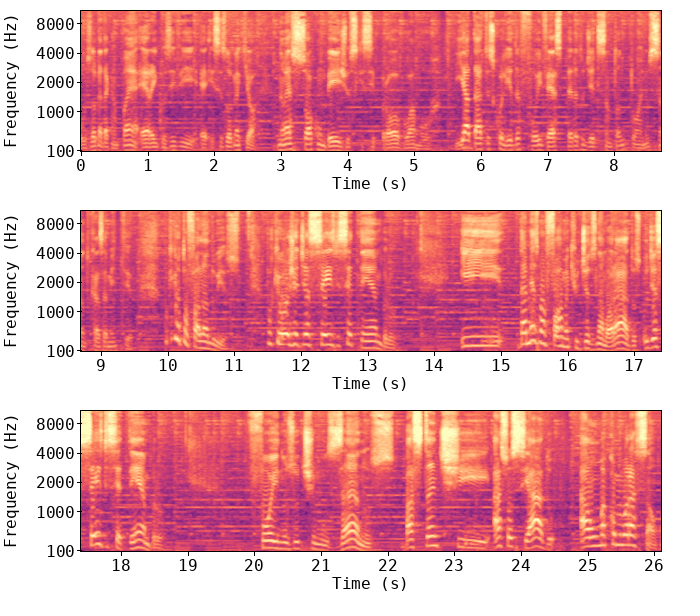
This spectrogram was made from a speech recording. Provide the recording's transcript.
o slogan da campanha era inclusive é, esse slogan aqui, ó: Não é só com beijos que se prova o amor. E a data escolhida foi véspera do dia de Santo Antônio, o santo casamenteiro. Por que eu estou falando isso? Porque hoje é dia 6 de setembro. E da mesma forma que o Dia dos Namorados, o dia 6 de setembro foi nos últimos anos bastante associado a uma comemoração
